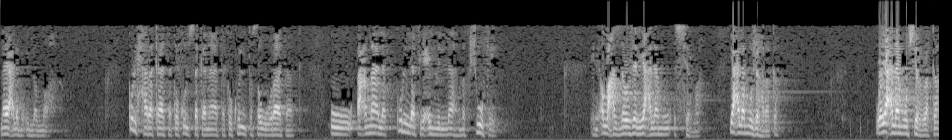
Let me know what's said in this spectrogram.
لا يعلم إلا الله. كل حركاتك وكل سكناتك وكل تصوراتك وأعمالك كلها في علم الله مكشوفة. يعني الله عز وجل يعلم السر. يعلم جهرك ويعلم سرك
